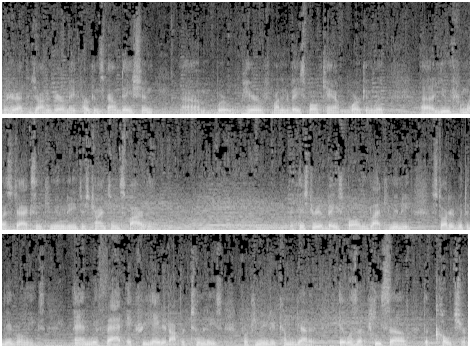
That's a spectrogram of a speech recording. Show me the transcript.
We're here at the John and Vera Mae Perkins Foundation. Um, we're here running a baseball camp, working with uh, youth from West Jackson community, just trying to inspire them. The history of baseball in the black community started with the Negro Leagues. And with that, it created opportunities for community to come together. It was a piece of the culture.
